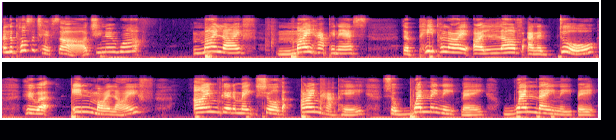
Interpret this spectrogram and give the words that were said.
And the positives are, do you know what? My life, my happiness, the people I, I love and adore who are in my life, I'm going to make sure that I'm happy. So when they need me, when they need me,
